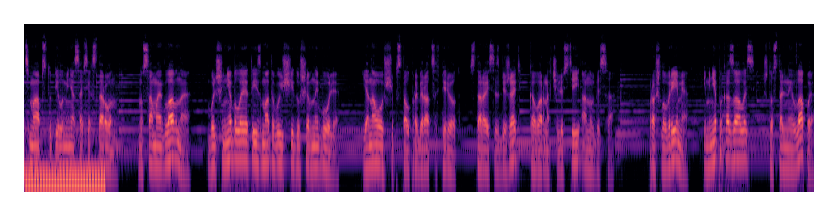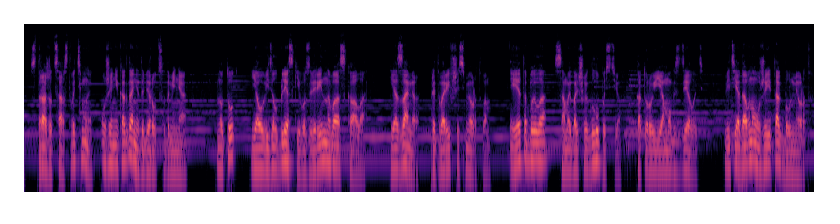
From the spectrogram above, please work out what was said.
Тьма обступила меня со всех сторон. Но самое главное, больше не было этой изматывающей душевной боли. Я на ощупь стал пробираться вперед, стараясь избежать коварных челюстей Анубиса. Прошло время, и мне показалось, что стальные лапы, стражи царства тьмы, уже никогда не доберутся до меня. Но тут я увидел блеск его звериного оскала. Я замер, притворившись мертвым. И это было самой большой глупостью, которую я мог сделать, ведь я давно уже и так был мертв.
